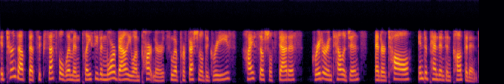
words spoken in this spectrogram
it turns out that successful women place even more value on partners who have professional degrees, high social status, greater intelligence, and are tall, independent, and confident.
